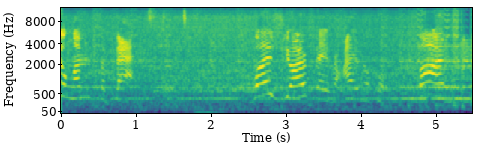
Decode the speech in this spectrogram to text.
The lemon's the best. What is your favorite? I don't know. Bye.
